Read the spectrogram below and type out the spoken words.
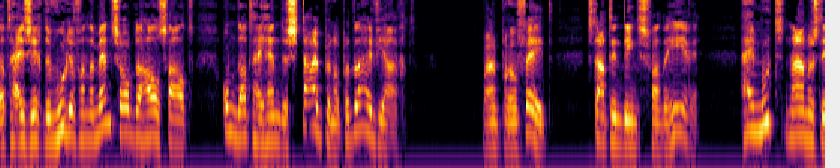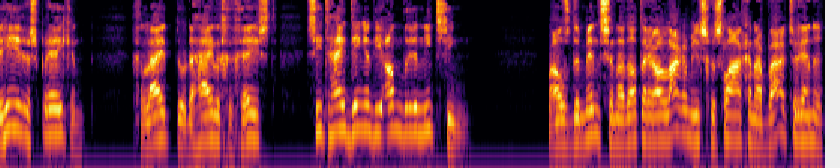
dat hij zich de woede van de mensen op de hals haalt, omdat hij hen de stuipen op het lijf jaagt. Maar een profeet staat in dienst van de Heere. Hij moet namens de Heere spreken. Geleid door de Heilige Geest ziet hij dingen die anderen niet zien. Maar als de mensen nadat er alarm is geslagen naar buiten rennen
